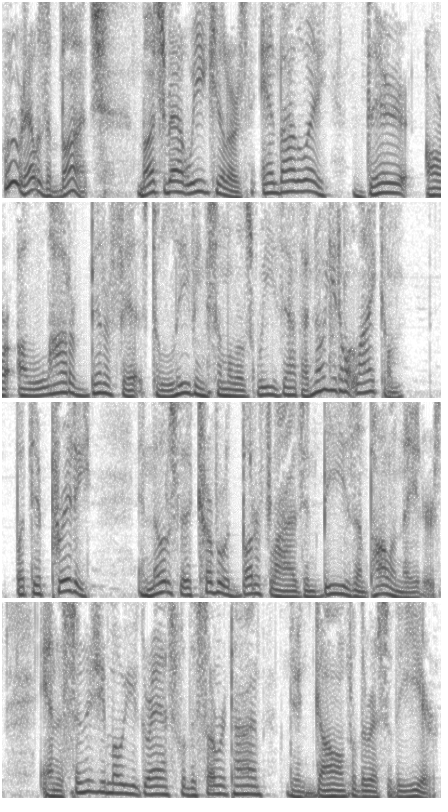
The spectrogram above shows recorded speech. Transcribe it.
Whew, that was a bunch. Bunch about weed killers. And by the way, there are a lot of benefits to leaving some of those weeds out there. I know you don't like them, but they're pretty and notice they're covered with butterflies and bees and pollinators. And as soon as you mow your grass for the summertime, they're gone for the rest of the year.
